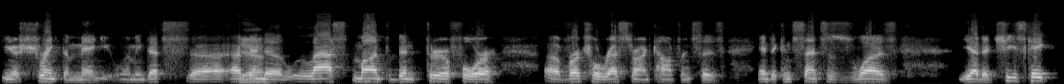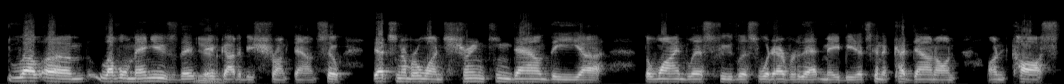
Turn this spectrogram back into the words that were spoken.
you know shrink the menu. I mean, that's uh, I've yeah. been to last month, been three or four uh, virtual restaurant conferences, and the consensus was yeah, the cheesecake level, um, level menus they, yeah. they've got to be shrunk down. So that's number one, shrinking down the uh, the wine list, food list, whatever that may be. That's going to cut down on on cost,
